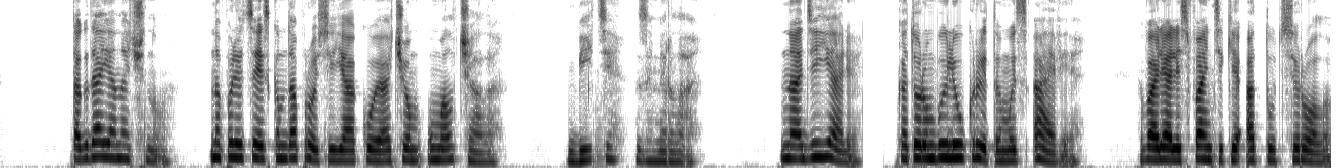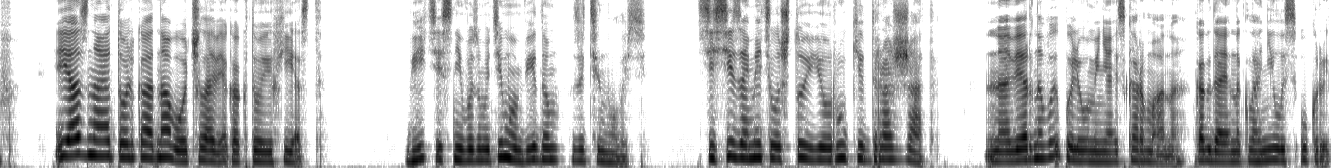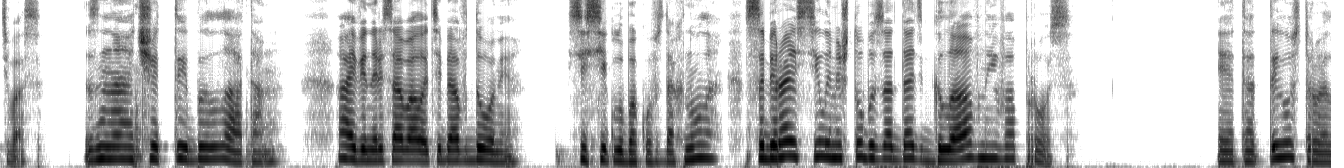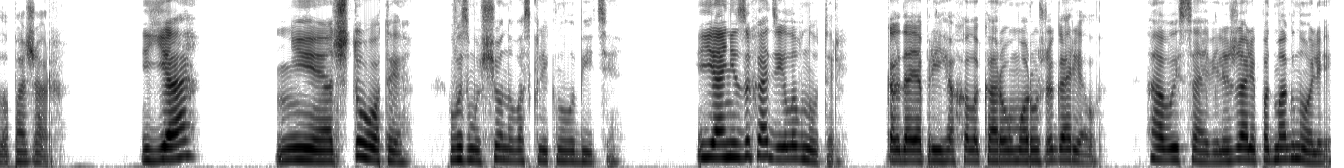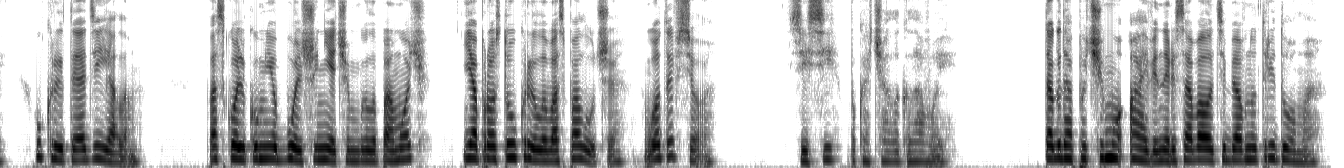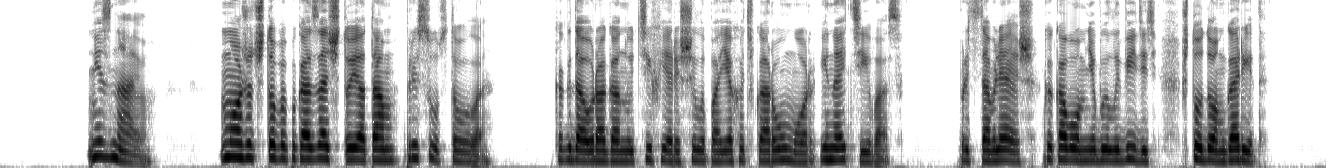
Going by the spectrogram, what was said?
Тогда я начну. На полицейском допросе я кое о чем умолчала. Бити замерла. На одеяле, которым были укрыты мы с Ави, валялись фантики от тутсиролов. Я знаю только одного человека, кто их ест. Бити с невозмутимым видом затянулась. Сиси заметила, что ее руки дрожат. «Наверное, выпали у меня из кармана, когда я наклонилась укрыть вас». «Значит, ты была там. Айви нарисовала тебя в доме. Сиси глубоко вздохнула, собираясь силами, чтобы задать главный вопрос. «Это ты устроила пожар?» «Я?» «Нет, что ты!» — возмущенно воскликнула Бити. «Я не заходила внутрь. Когда я приехала, Караумор уже горел, а вы с Айви лежали под магнолией, укрытые одеялом. Поскольку мне больше нечем было помочь, я просто укрыла вас получше. Вот и все. Сиси покачала головой. «Тогда почему Айви нарисовала тебя внутри дома?» «Не знаю. Может, чтобы показать, что я там присутствовала. Когда ураган утих, я решила поехать в Караумор и найти вас. Представляешь, каково мне было видеть, что дом горит?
